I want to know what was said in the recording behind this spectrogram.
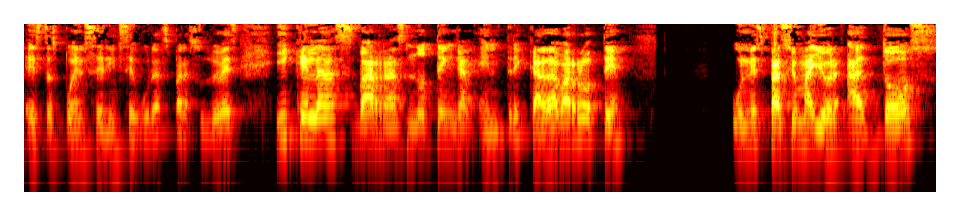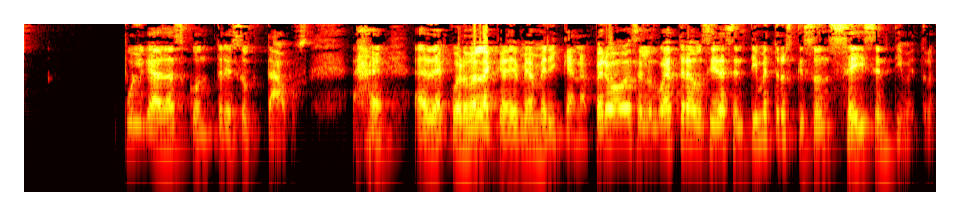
estas pueden ser inseguras para sus bebés. Y que las barras no tengan entre cada barrote un espacio mayor a 2 pulgadas con 3 octavos. de acuerdo a la Academia Americana, pero se los voy a traducir a centímetros que son 6 centímetros.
